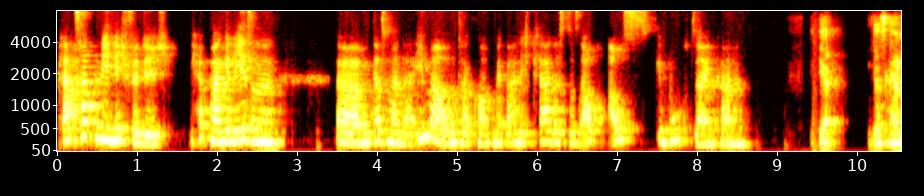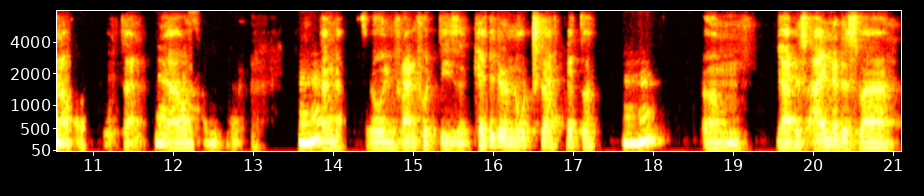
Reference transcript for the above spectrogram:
Platz hatten die nicht für dich. Ich habe mal gelesen, ähm, dass man da immer unterkommt. Mir war nicht klar, dass das auch ausgebucht sein kann. Ja, das okay. kann auch ausgebucht sein. Ja, ja und, äh, mhm. dann gab es so in Frankfurt diese Kälte-Notschlafplätze. Mhm. Ähm, ja, das eine, das war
